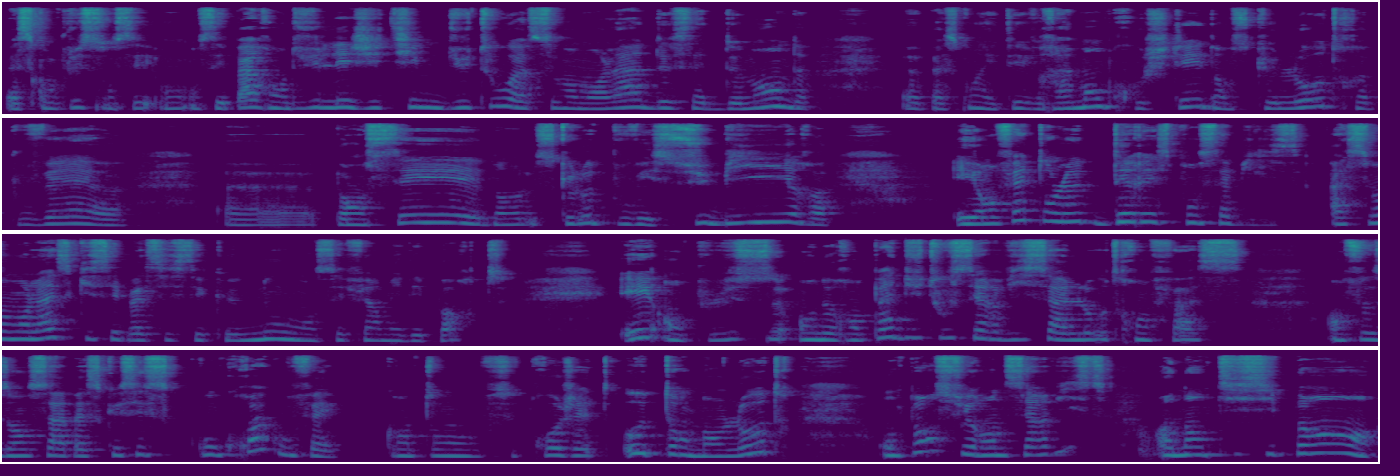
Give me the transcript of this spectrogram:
parce qu'en plus, on ne s'est pas rendu légitime du tout à ce moment-là de cette demande, parce qu'on était vraiment projeté dans ce que l'autre pouvait penser, dans ce que l'autre pouvait subir, et en fait, on le déresponsabilise. À ce moment-là, ce qui s'est passé, c'est que nous, on s'est fermé des portes. Et en plus, on ne rend pas du tout service à l'autre en face en faisant ça. Parce que c'est ce qu'on croit qu'on fait. Quand on se projette autant dans l'autre, on pense lui rendre service en anticipant,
